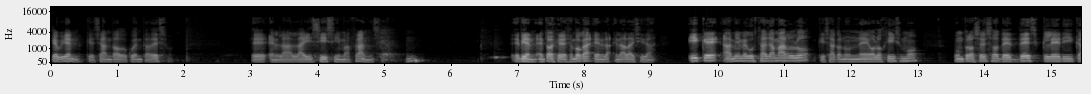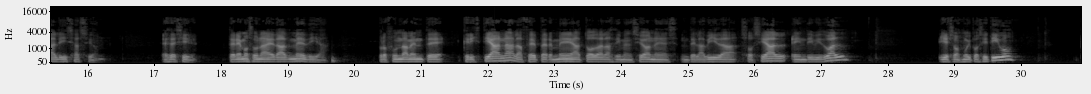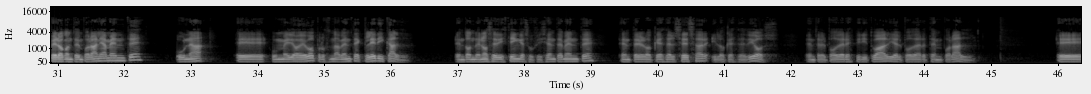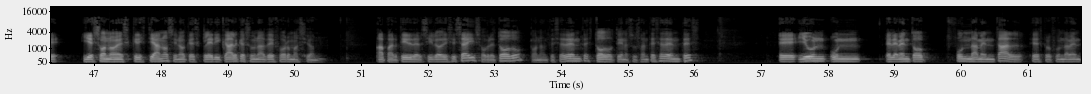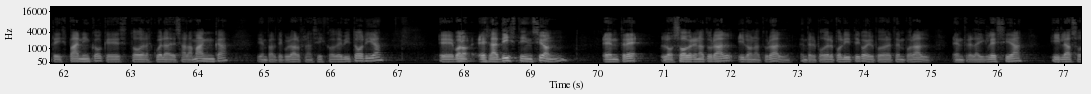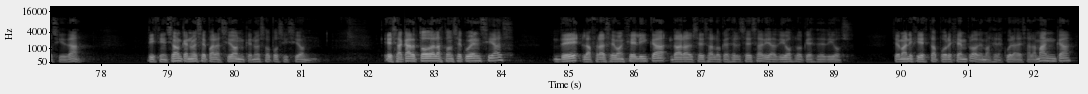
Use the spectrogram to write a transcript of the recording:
Qué bien que se han dado cuenta de eso eh, en la laicísima Francia. Eh, bien, entonces que desemboca en la laicidad. Y que a mí me gusta llamarlo, quizá con un neologismo, un proceso de desclericalización. Es decir, tenemos una edad media profundamente cristiana, la fe permea todas las dimensiones de la vida social e individual, y eso es muy positivo, pero contemporáneamente una, eh, un medioevo profundamente clerical, en donde no se distingue suficientemente entre lo que es del César y lo que es de Dios, entre el poder espiritual y el poder temporal. Eh, y eso no es cristiano, sino que es clerical, que es una deformación. A partir del siglo XVI, sobre todo, con antecedentes, todo tiene sus antecedentes, eh, y un, elemento fundamental es profundamente hispánico, que es toda la escuela de Salamanca, y en particular Francisco de Vitoria. Eh, bueno, es la distinción entre lo sobrenatural y lo natural, entre el poder político y el poder temporal, entre la Iglesia y la sociedad. Distinción que no es separación, que no es oposición. Es sacar todas las consecuencias de la frase evangélica, dar al César lo que es del César y a Dios lo que es de Dios. Se manifiesta, por ejemplo, además de la Escuela de Salamanca,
